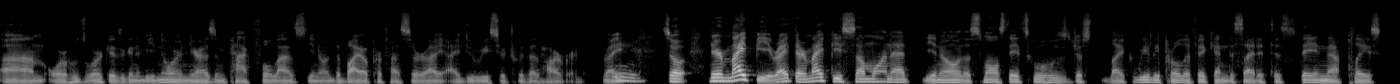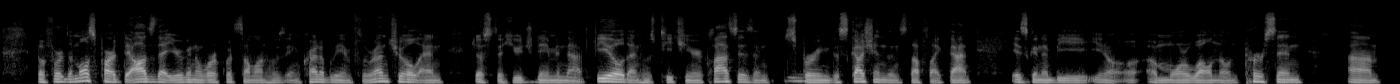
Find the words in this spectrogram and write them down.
um, or whose work is going to be nowhere near as impactful as you know the bio professor I, I do research with at Harvard, right? Mm. So there might be right there might be someone at you know the small state school who's just like really prolific and decided to stay in that place. But for the most part, the odds that you're going to work with someone who's incredibly influential and just a huge name in that field and who's teaching your classes and mm. spurring discussions and stuff like that is going to be you know a, a more well known person um,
